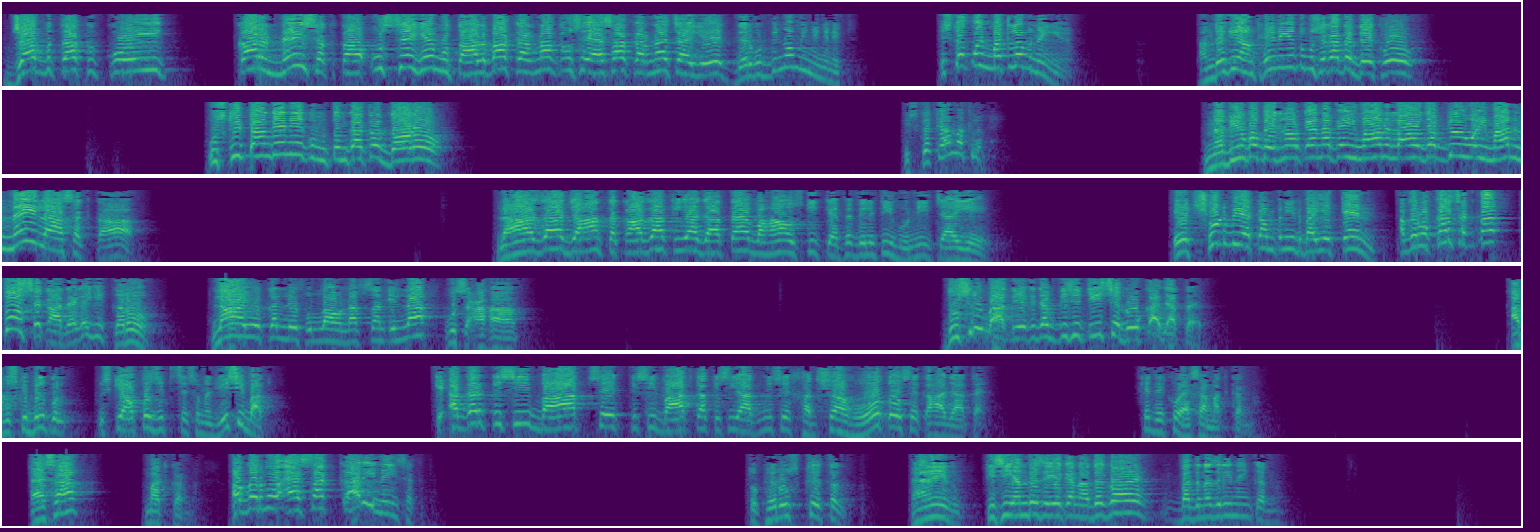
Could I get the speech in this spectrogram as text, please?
جب تک کوئی کر نہیں سکتا، اس سے یہ مطالبہ کرنا کہ اسے ایسا کرنا چاہیے there would be no meaning in it اس کا کوئی مطلب نہیں ہے۔ اندھے کی آنکھیں ہی نہیں ہیں، تم اسے کہتے دیکھو۔ اس کی ٹانگیں نہیں ہے تم کہتے ہو، دوڑو۔ اس کا کیا مطلب ہے؟ نبیوں کو بھیجنا اور کہنا کہ ایمان لاؤ، جب جو وہ ایمان نہیں لا سکتا۔ لہذا جہاں تقاضا کیا جاتا ہے، وہاں اس کی کیپیبلٹی ہونی چاہیے۔ It should be accompanied by a can اگر وہ کر سکتا تو اس سے کہا جائے گا، یہ کرو۔ لا یو کل اللہ نفسن اللہ وسعها دوسری بات یہ کہ جب کسی چیز سے روکا جاتا ہے اب اس کے بالکل اس کے اپوزٹ سے سمجھیے، اسی بات کو۔ کہ اگر کسی بات سے، کسی بات کا کسی آدمی سے خدشہ ہو تو اسے کہا جاتا ہے کہ دیکھو ایسا مت کرنا۔ ایسا مت کرنا۔ اگر وہ ایسا کر ہی نہیں سکتا، تو پھر اس کے تک یعنی کسی اندے سے یہ کہنا، دیکھو بد نظری نہیں کرنا۔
